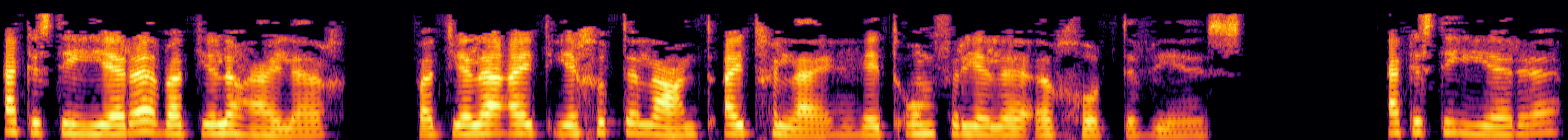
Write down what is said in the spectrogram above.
Ek is die Heere wat jullie heilig, wat jullie uit Egypte land uitgeleid het om voor jullie een God te wees. Ik is de Heere,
